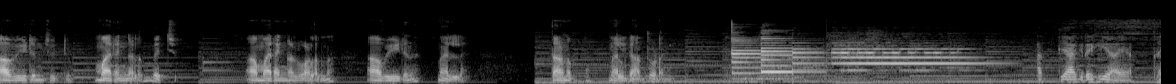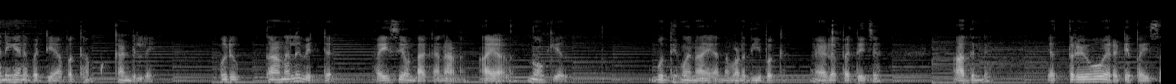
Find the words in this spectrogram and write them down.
ആ വീടിന് ചുറ്റും മരങ്ങളും വെച്ചു. ആ മരങ്ങൾ വളർന്ന് ആ വീടിന് നല്ല തണുപ്പ് നൽകാൻ തുടങ്ങി. അത്യാഗ്രഹിയായ ധനികനെ പറ്റിയ അബദ്ധം കണ്ടില്ലേ? ഒരു തണൽ വിറ്റ് പൈസ ഉണ്ടാക്കാനാണ് അയാൾ നോക്കിയത്. ബുദ്ധിമാനായ നമ്മുടെ ദീപക് അയാളെ പറ്റിച്ച് അതിന്റെ എത്രയോ ഇരട്ടി പൈസ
